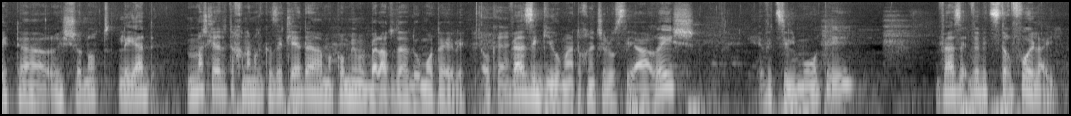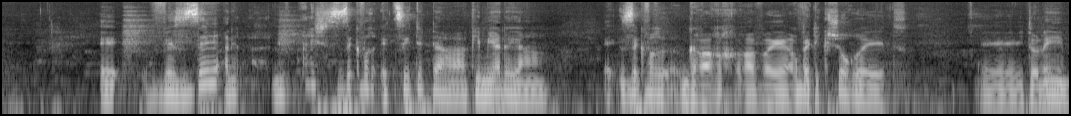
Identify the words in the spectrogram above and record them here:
את הראשונות ליד ממש ליד התחנה המרכזית, ליד המקום עם הבלטות האדומות האלה. אוקיי. ואז הגיעו מהתוכנית של לוסי האריש, וצילמו אותי, ואז, והם הצטרפו אליי. אה, וזה, אני- נראה לי שזה כבר הצית את ה... כי מיד היה... אה, זה כבר גרר אחריו אה, הרבה תקשורת, עיתונים,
